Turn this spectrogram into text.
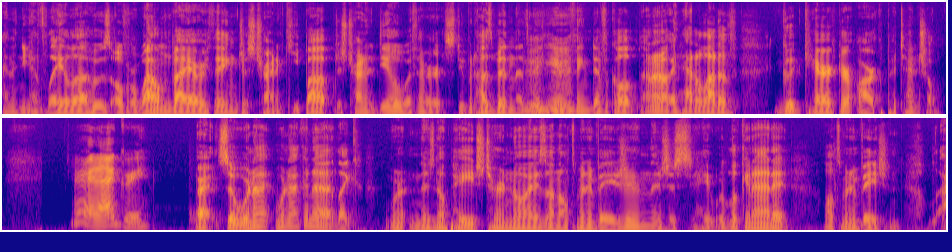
And then you have Layla, who's overwhelmed by everything, just trying to keep up, just trying to deal with her stupid husband that's making Mm-hmm. everything difficult. I don't know. It had a lot of good character arc potential. All right, I agree. All right, so we're not we're not gonna like we're, there's no page turn noise on Ultimate Invasion. There's just hey, we're looking at it. Ultimate Invasion. I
